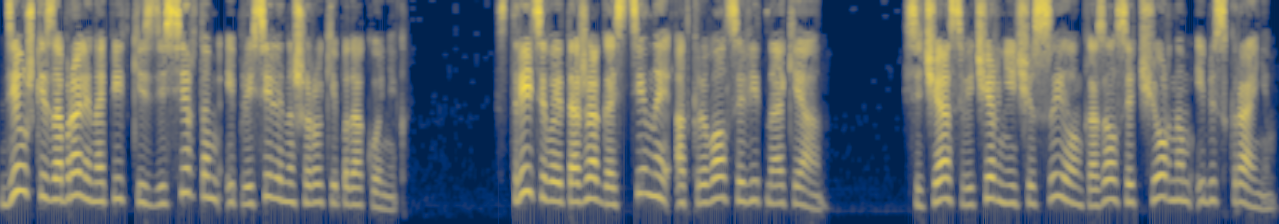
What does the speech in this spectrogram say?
Девушки забрали напитки с десертом и присели на широкий подоконник. С третьего этажа гостиной открывался вид на океан. Сейчас, в вечерние часы, он казался черным и бескрайним.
